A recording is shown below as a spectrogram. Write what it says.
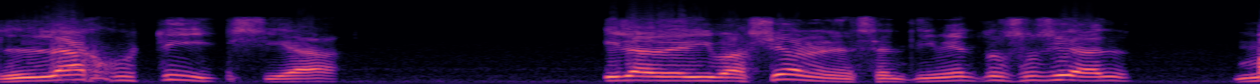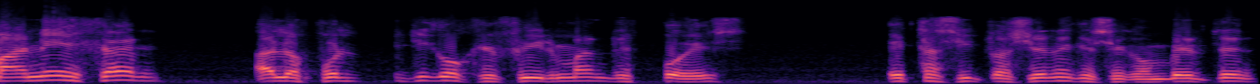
la justicia y la derivación en el sentimiento social manejan a los políticos que firman después estas situaciones que se convierten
